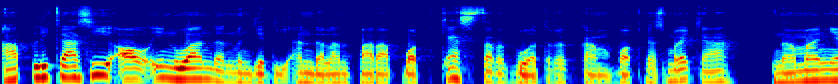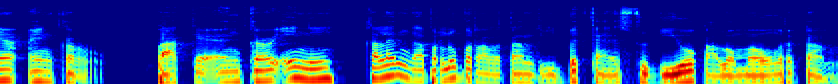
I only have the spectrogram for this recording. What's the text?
Aplikasi all-in-one dan menjadi andalan para podcaster buat rekam podcast mereka, namanya Anchor. Pakai Anchor ini, kalian nggak perlu peralatan ribet kayak studio kalau mau ngerekam.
